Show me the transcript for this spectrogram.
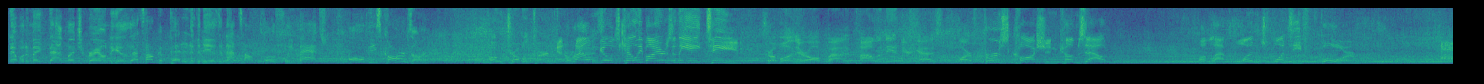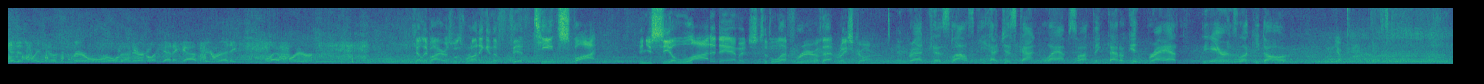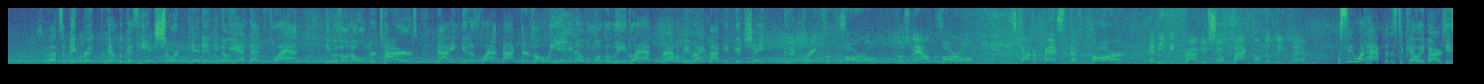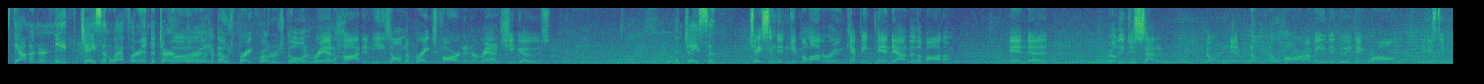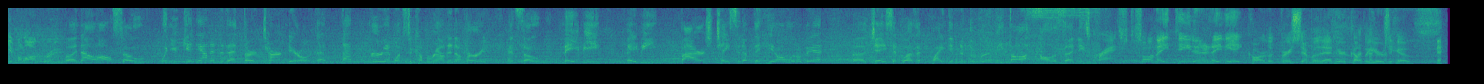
been able to make that much ground together. That's how competitive it is, and that's how closely matched all these cars are. Oh, trouble turn. And around goes Kelly Bires in the 18. Trouble, and they're all piling in here, guys. Our first caution comes out on lap 124. Yeah, just wait till it's clear. We'll roll down here and look at it, guys. Be ready. Left rear. Kelly Bires was running in the 15th spot. And you see a lot of damage to the left rear of that race car. And Brad Keselowski had just gotten lapped, so I think that'll get Brad, the Aaron's lucky dog. Yep. So that's a big break for him because he had short pitted. You know, he had that flat. He was on older tires. Now he can get his lap back. There's only eight of them on the lead lap. Brad will be right back in good shape. Good break for Carl because now Carl, he's got a fast enough car that he can drive himself back on the lead lap. Let's see what happens to Kelly Bires. He's down underneath Jason Leffler into turn Whoa, three. Look at those brake rotors glowing red hot, and he's on the brakes hard, and around she goes. And Jason. Jason didn't give him a lot of room. Kept him pinned down to the bottom, and uh, really just sounded no, no, no harm. I mean, he didn't do anything wrong. He just didn't give him a lot of room. But now also, when you get down into that third turn, Daryl, that, that rear end wants to come around in a hurry. And so maybe, maybe Bires chased it up the hill a little bit. Uh, Jason wasn't quite giving him the room he thought. All of a sudden, he's crashed. Saw an 18 and an 88 car look very similar to that here a couple years ago.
